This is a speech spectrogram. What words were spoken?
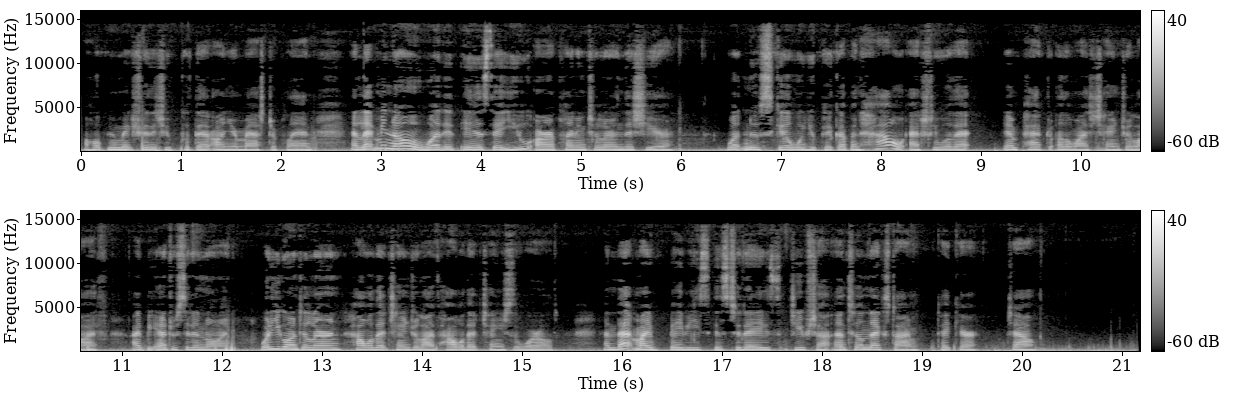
I hope you make sure that you put that on your master plan. And let me know what it is that you are planning to learn this year. What new skill will you pick up and how actually will that impact or otherwise change your life? I'd be interested in knowing what are you going to learn? How will that change your life? How will that change the world? And that, my babies, is today's Jeep Shot. Until next time, take care. 这样。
